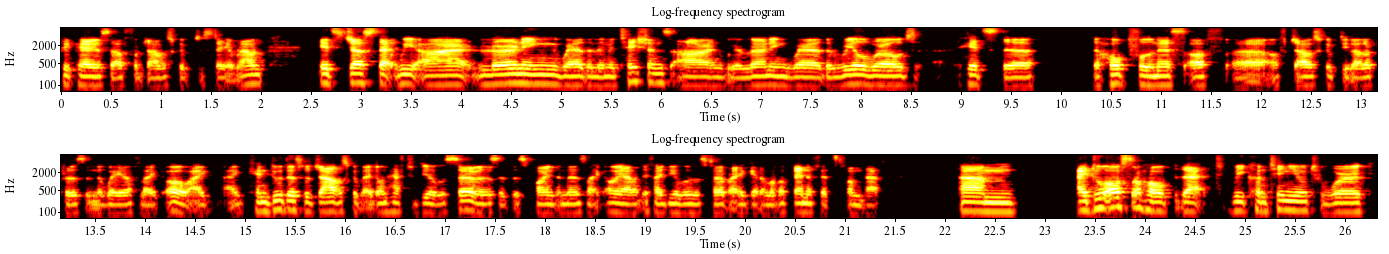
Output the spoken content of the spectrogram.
prepare yourself for JavaScript to stay around. It's just that we are learning where the limitations are, and we're learning where the real world hits the the hopefulness of uh, of JavaScript developers in the way of like, oh, I, I can do this with JavaScript. I don't have to deal with servers at this point. And then it's like, oh yeah, but if I deal with a server, I get a lot of benefits from that. Um, I do also hope that we continue to work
